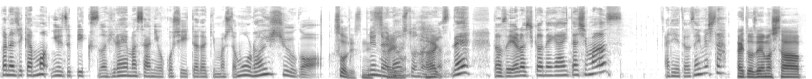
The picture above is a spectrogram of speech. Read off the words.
この時間もニュースピックスの平山さんにお越しいただきました。もう来週がそうですね。年内ラストになりますね、どうぞよろしくお願いいたします。ありがとうございました。ありがとうございました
